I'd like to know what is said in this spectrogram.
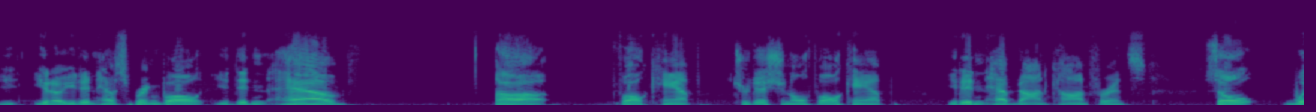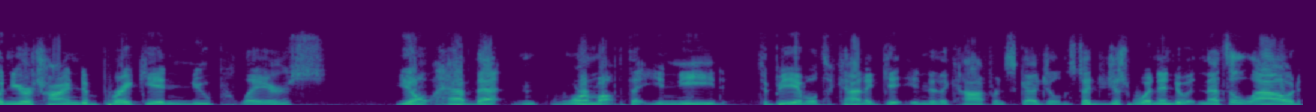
you, you know, you didn't have spring ball, you didn't have uh, fall camp, traditional fall camp, you didn't have non-conference. So when you're trying to break in new players, you don't have that warm up that you need to be able to kind of get into the conference schedule. Instead, you just went into it, and that's allowed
